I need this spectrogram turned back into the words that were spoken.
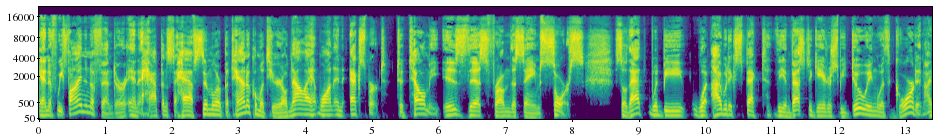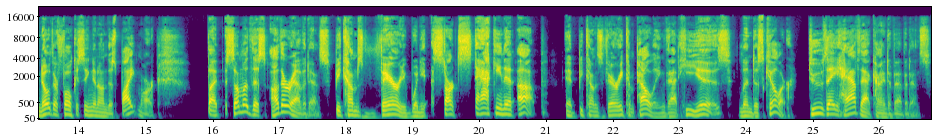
And if we find an offender and it happens to have similar botanical material, now I want an expert to tell me, is this from the same source? So that would be what I would expect the investigators to be doing with Gordon. I know they're focusing in on this bite mark, but some of this other evidence becomes very, when you start stacking it up, it becomes very compelling that he is Linda's killer. Do they have that kind of evidence?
